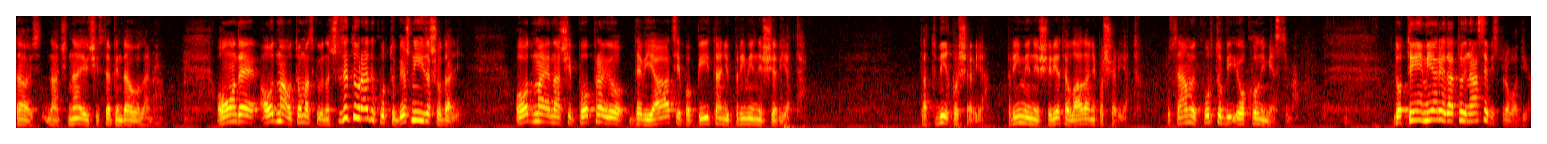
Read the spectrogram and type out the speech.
Dao je, znači najveći stepen dao u Lemi. Onda je odmah automatski, znači sve to uradio Kurtubi, još nije izašao dalje odma je znači popravio devijacije po pitanju primjene šerijata. Tatbiq šerija. Primjene šerijata vladanje po šerijatu. U samoj Kurtubi i okolnim mjestima. Do te mjere da to i na sebi sprovodio.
